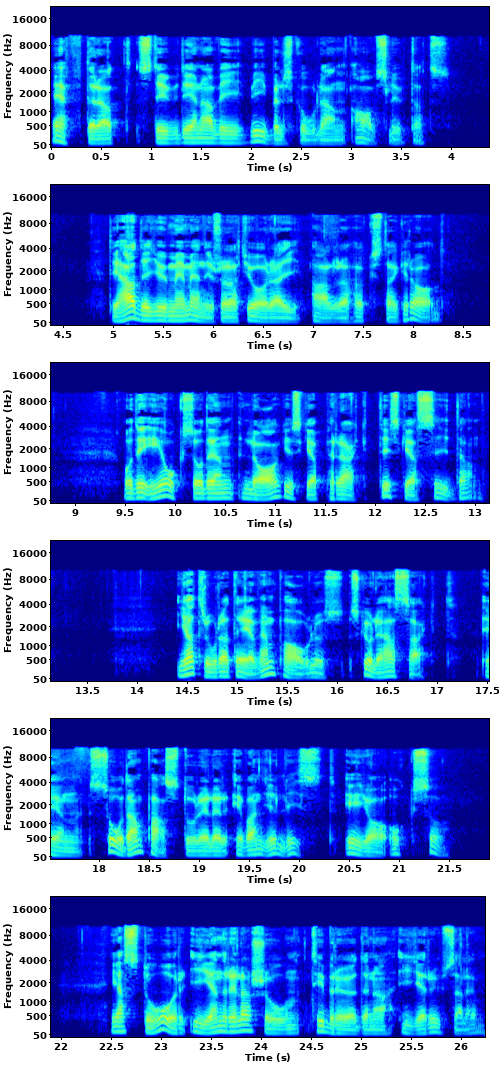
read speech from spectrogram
efter att studierna vid bibelskolan avslutats? Det hade ju med människor att göra i allra högsta grad. Och det är också den lagiska, praktiska sidan. Jag tror att även Paulus skulle ha sagt en sådan pastor eller evangelist är jag också. Jag står i en relation till bröderna i Jerusalem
